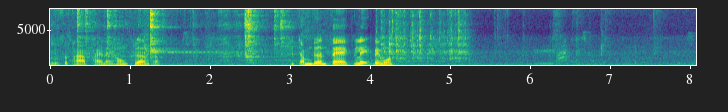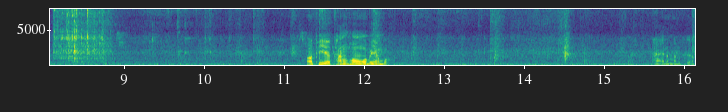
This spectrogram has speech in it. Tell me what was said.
ดูสภาพภายในห้องเครื่องครับประจำเดือนแตกเละไปหมดว่าพี่เอาถังห้องมาไปยังบอก ถ่ายน้ำมันเครื่อง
